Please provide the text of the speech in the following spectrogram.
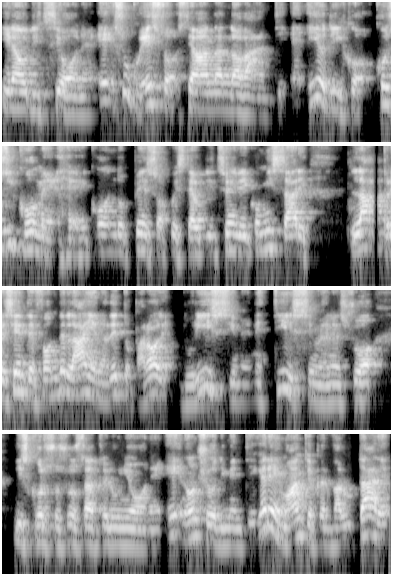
in audizione e su questo stiamo andando avanti. E io dico, così come eh, quando penso a queste audizioni dei commissari, la Presidente von der Leyen ha detto parole durissime, nettissime nel suo discorso sullo Stato dell'Unione e non ce lo dimenticheremo anche per valutare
